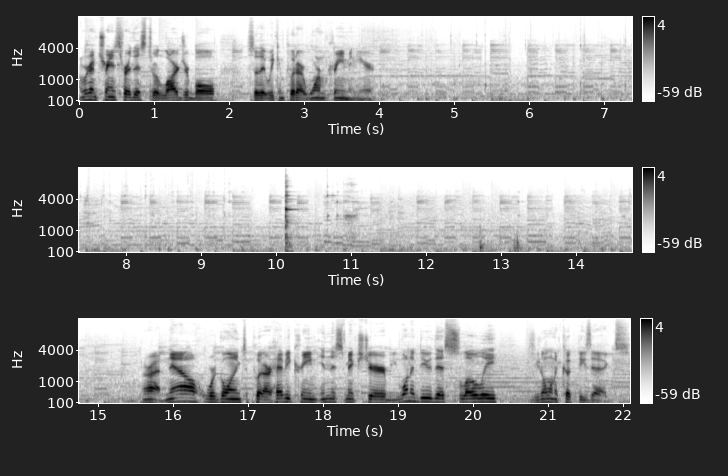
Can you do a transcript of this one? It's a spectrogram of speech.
we're gonna transfer this to a larger bowl so that we can put our warm cream in here. All right, now we're going to put our heavy cream in this mixture. You wanna do this slowly because you don't wanna cook these eggs.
